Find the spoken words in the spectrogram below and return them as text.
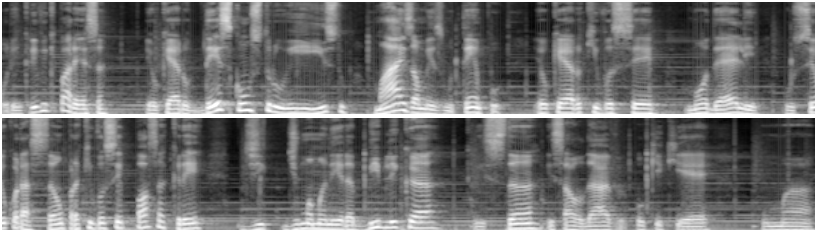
Por incrível que pareça, eu quero desconstruir isso, mas ao mesmo tempo eu quero que você modele o seu coração para que você possa crer de, de uma maneira bíblica, cristã e saudável o que, que é uma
